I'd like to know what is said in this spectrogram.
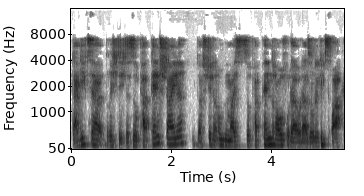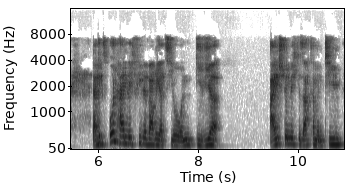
da gibt's ja richtig, das sind so Patpensteine, da steht dann unten meist so Patpen drauf oder, oder so. Da gibt's, oh, da gibt's unheimlich viele Variationen, die wir einstimmig gesagt haben im Team,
